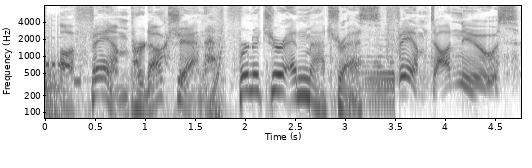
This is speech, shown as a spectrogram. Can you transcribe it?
A fam production. Furniture and mattress. Fam.news.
